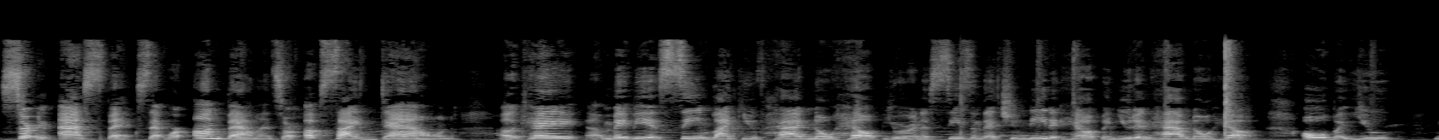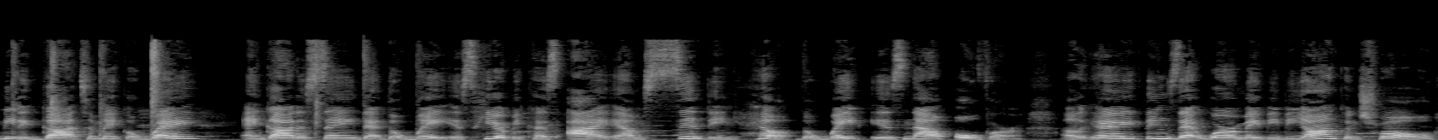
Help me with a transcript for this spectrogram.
certain aspects that were unbalanced or upside down Okay, uh, maybe it seemed like you've had no help. You were in a season that you needed help and you didn't have no help. Oh, but you needed God to make a way. And God is saying that the way is here because I am sending help. The wait is now over. Okay, things that were maybe beyond control,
